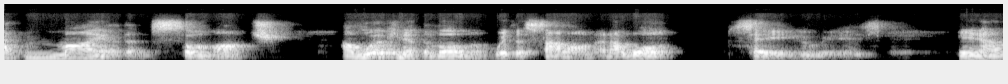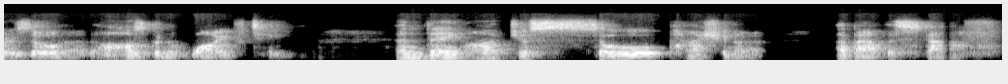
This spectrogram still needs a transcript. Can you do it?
admire them so much. I'm working at the moment with a salon, and I won't say who it is, in Arizona, a husband and wife team. And they are just so passionate about the staff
